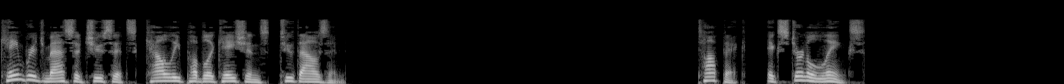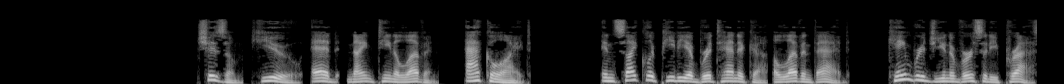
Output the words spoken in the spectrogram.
Cambridge, Massachusetts, Cowley Publications, 2000. External links Chisholm, Hugh, ed. 1911. Acolyte. Encyclopædia Britannica 11th ed. Cambridge University Press.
